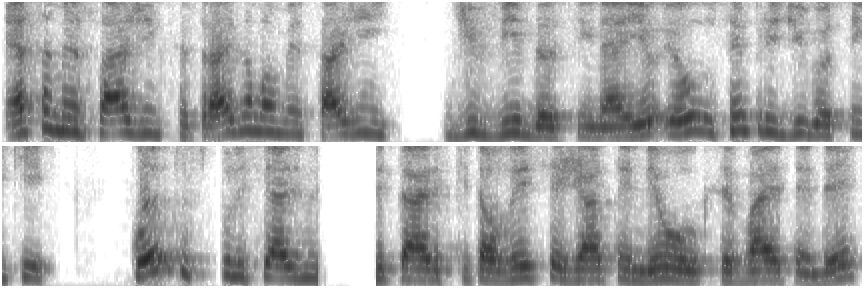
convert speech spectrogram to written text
Essa mensagem que você traz é uma mensagem de vida, assim, né? Eu, eu sempre digo assim que quantos policiais militares que talvez você já atendeu ou que você vai atender,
